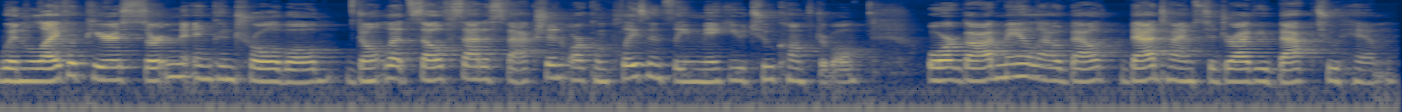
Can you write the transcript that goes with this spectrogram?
When life appears certain and controllable, don't let self satisfaction or complacency make you too comfortable, or God may allow bad times to drive you back to Him.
